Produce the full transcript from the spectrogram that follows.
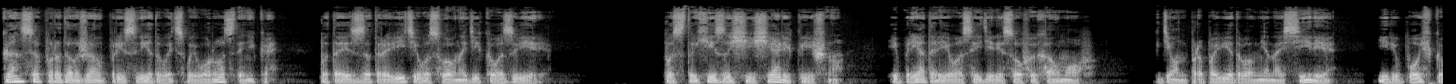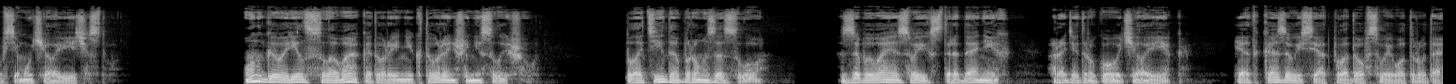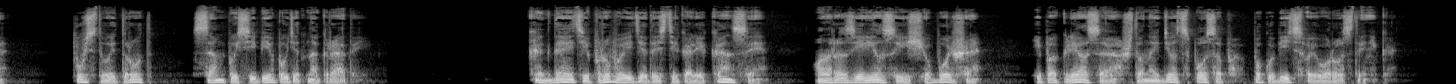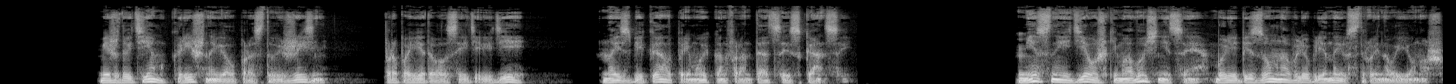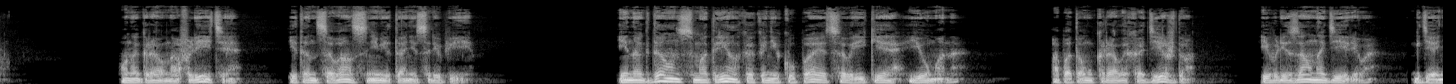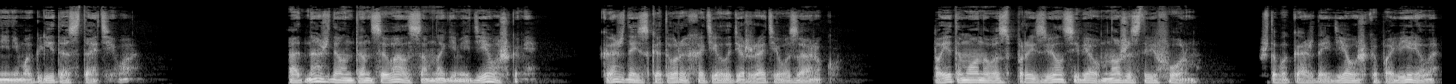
Канса продолжал преследовать своего родственника пытаясь затравить его словно дикого зверя. Пастухи защищали Кришну и прятали его среди лесов и холмов, где он проповедовал ненасилие и любовь ко всему человечеству. Он говорил слова, которые никто раньше не слышал. «Плати добром за зло, забывая о своих страданиях ради другого человека, и отказывайся от плодов своего труда. Пусть твой труд сам по себе будет наградой». Когда эти проповеди достигали Кансы, он разъярился еще больше и поклялся, что найдет способ погубить своего родственника. Между тем Кришна вел простую жизнь, проповедовал среди людей, но избегал прямой конфронтации с Кансой. Местные девушки-молочницы были безумно влюблены в стройного юношу. Он играл на флейте и танцевал с ними танец любви. Иногда он смотрел, как они купаются в реке Юмана, а потом крал их одежду и влезал на дерево, где они не могли достать его. Однажды он танцевал со многими девушками, каждая из которых хотела держать его за руку. Поэтому он воспроизвел себя в множестве форм, чтобы каждая девушка поверила,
